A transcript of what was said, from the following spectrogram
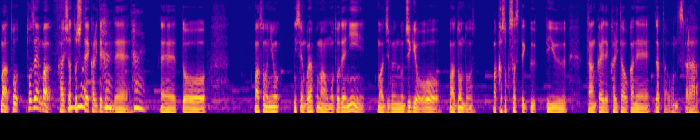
まあ、と当然まあ会社として借りてるんで、はいえーっとまあ、そのに2500万を元手に、まあ、自分の事業を、まあ、どんどん、まあ、加速させていくっていう段階で借りたお金だったもんですから、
